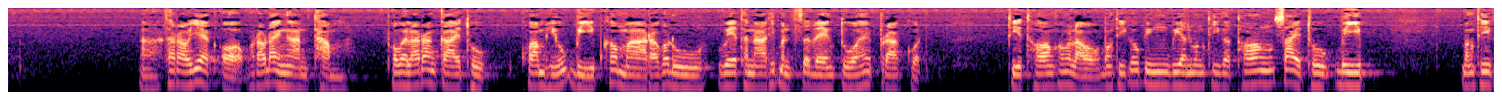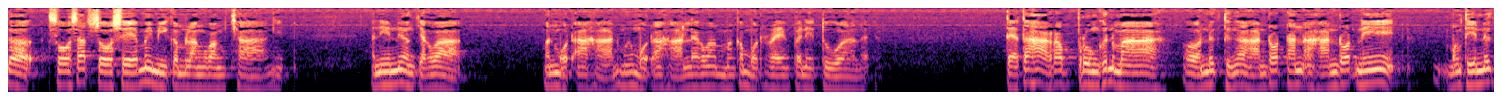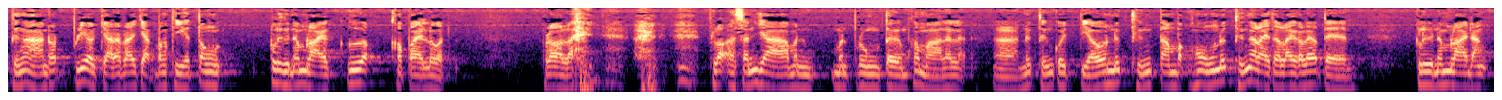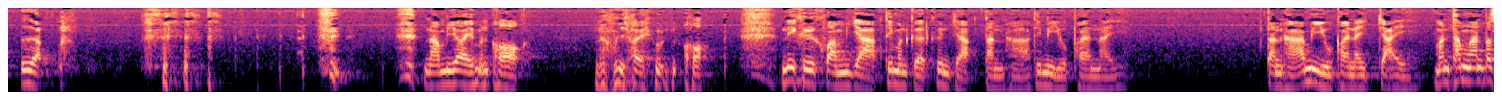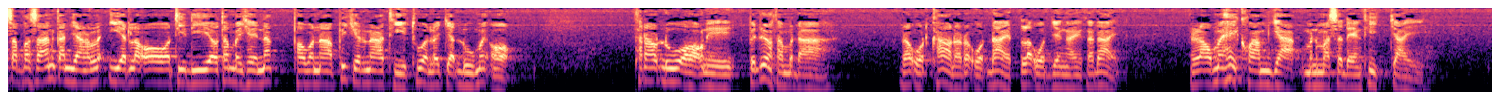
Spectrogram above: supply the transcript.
ถ้าเราแยกออกเราได้งานทำ พอเวลาร่างกายถูกความหิวบีบเข้ามา เราก็ดูเวทนาที่มันแสดงตัวให้ปรากฏ ที่ท้องของเรา บางทีก็วิงเวียนบางทีก็ท้องไส้ถูกบีบ บางทีก็โซซัดโซเซไม่มีกำลังวังชานี่อันนี้เนื่องจากว่ามันหมดอาหารเมื่อหมดอาหารแล้วว่ามันก็หมดแรงไปในตัวนั่นแหละแต่ถ้าหากเราปรุงขึ้นมาอ๋อนึกถึงอาหารรสนั้นอาหารรสนี้ บางทีนึกถึงอาหารรสเปรี้ยวจัดอะไรจัดบางทีต้อง กลืนน้ำลายเกือกเข้าไปโหลด เพราะอะไร เพราะสัญญามันมันปรุงเติมเข้ามาแล้วแหละนึกถึงก๋วยเตี๋ยว นึกถึงตำบักฮงนึกถึงอะไรต่ออะไรก็แล้วแต่ กลืนน้ำลายดังเอือก น้ำย่อยมันออก น้ำย่อยมันออก นี่คือความอยากที่มันเกิดขึ้นจากตัณหาที่มีอยู่ภายใน ตัณหามีอยู่ภายในใจ มันทำงานประสานประสานกันอย่างละเอียดละออทีเดียว ถ้าไม่ใช่นักภาวนาพิจารณาถี่ถ้วนเราจะดูไม่ออก ถ้าเราดูออกนี่เป็นเรื่องธรรมดา เราอดข้าวนะเราอดได้เราอดยังไงก็ได้ เราไม่ให้ความอยากมันมาแสดงที่ใจ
